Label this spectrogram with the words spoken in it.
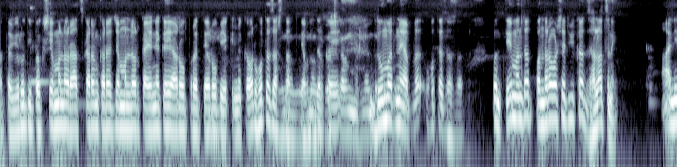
आता विरोधी पक्ष म्हणलं राजकारण करायचं म्हणल्यावर काही ना काही आरोप प्रत्यारोप एकमेकावर होतच असतात. त्याबद्दल काही दुमत नाही आपलं होतच असतात. पण ते म्हणतात पंधरा वर्षात विकास झालाच नाही. आणि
